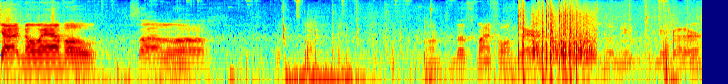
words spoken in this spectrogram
got no ammo. Son of uh, a. Well, that's my fault there. The new, new better.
